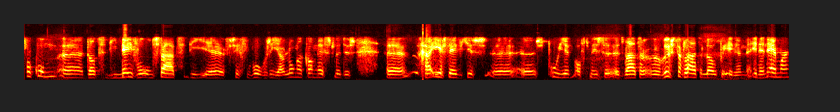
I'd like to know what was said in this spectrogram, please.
voorkom uh, dat die nevel ontstaat die uh, zich vervolgens in jouw longen kan nestelen. Dus uh, ga eerst eventjes sproeien of tenminste het water rustig laten lopen in een, in een emmer.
